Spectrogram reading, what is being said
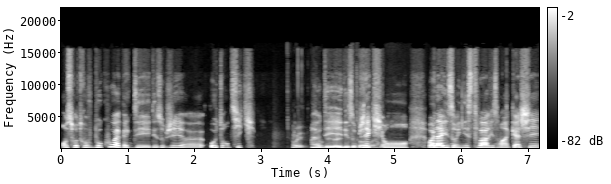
on se retrouve beaucoup avec des, des objets euh, authentiques. Ouais, Euh, des, des objets ouais. qui ont voilà ils ont une histoire ils ont un cachet.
